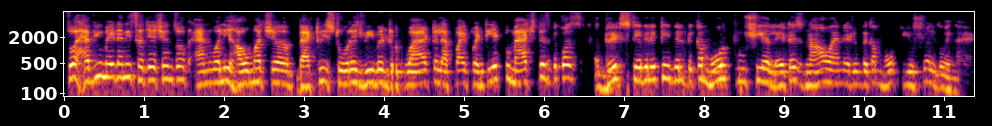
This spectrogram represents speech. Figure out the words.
So, have you made any suggestions of annually how much uh, battery storage we will require till FY28 to match this? Because grid stability will become more crucial. It is now and it will become more crucial going ahead.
